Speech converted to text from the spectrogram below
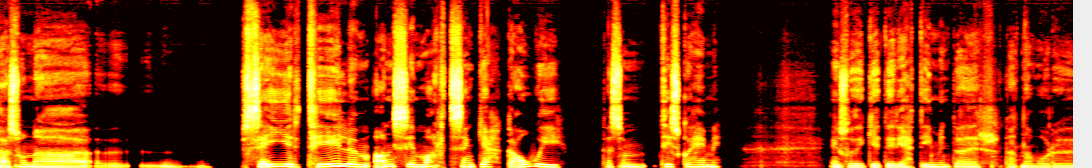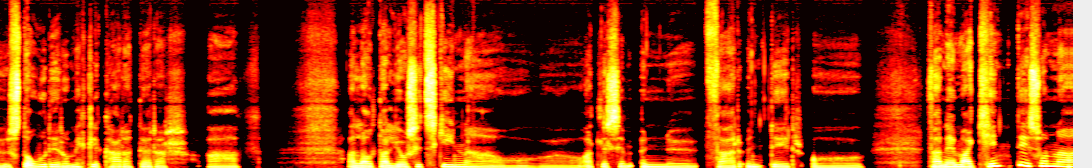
það svona uh, segir til um ansi margt sem gekk á í þessum tískuheimi. Eins og þau geti rétt ímyndaðir þarna voru stórir og miklu karakterar að að láta ljósitt skína og, allir sem unnu þar undir og þannig maður kynnti svona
